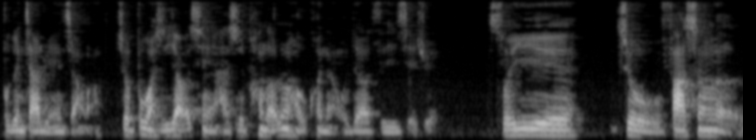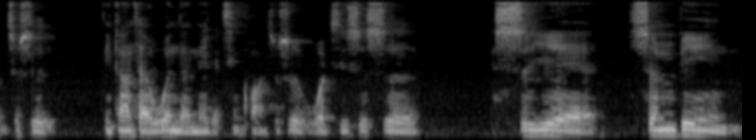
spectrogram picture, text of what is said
不跟家里人讲了，就不管是要钱还是碰到任何困难，我都要自己解决。所以就发生了，就是你刚才问的那个情况，就是我即使是失业、生病、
